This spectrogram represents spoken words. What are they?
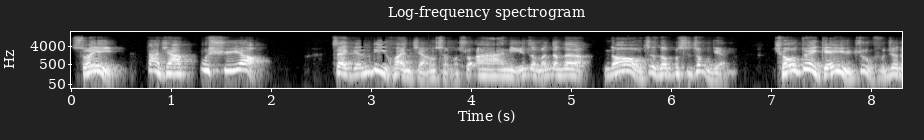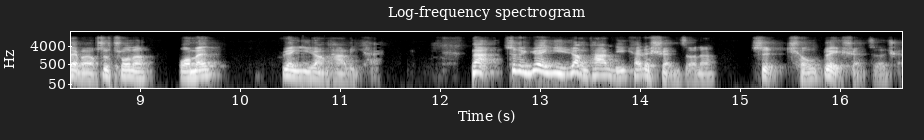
所以大家不需要在跟力焕讲什么，说啊你怎么怎么怎么？No，这都不是重点。球队给予祝福，就代表是说呢，我们愿意让他离开。那这个愿意让他离开的选择呢，是球队选择权。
